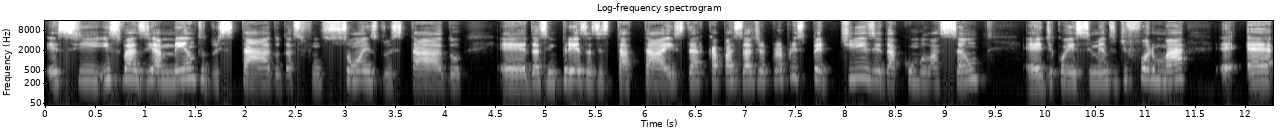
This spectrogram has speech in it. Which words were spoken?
esse esvaziamento do Estado, das funções do Estado, é, das empresas estatais, da capacidade da própria expertise, da acumulação é, de conhecimento, de formar é, é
